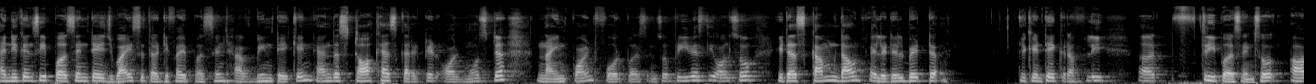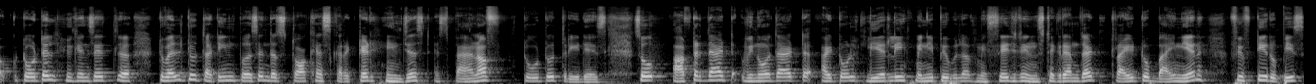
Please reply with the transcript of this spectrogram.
and you can see percentage wise 35% have been taken and the stock has corrected almost 9.4%. So previously also it has come down a little bit you can take roughly uh, 3% so uh, total you can say uh, 12 to 13% the stock has corrected in just a span of two to three days. So after that we know that i told clearly many people have messaged in instagram that try to buy near 50 rupees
